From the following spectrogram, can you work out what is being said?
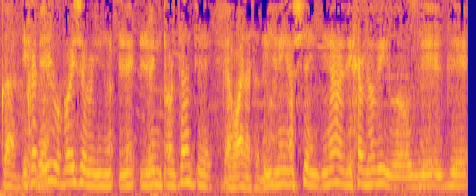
Claro, Dejarte bien. vivo, por eso lo, lo- lo importante tema. lo inocente, ¿no? Dejarlo vivo, que, que,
